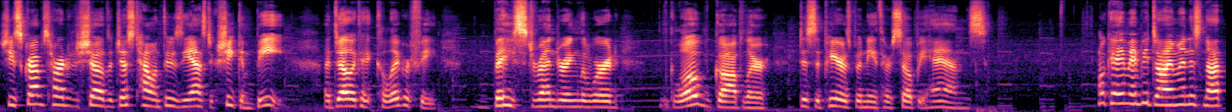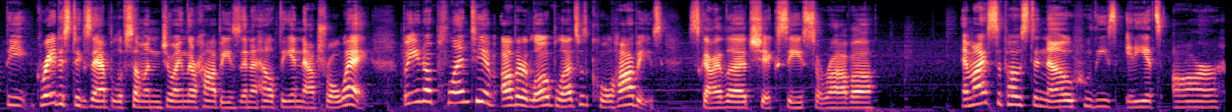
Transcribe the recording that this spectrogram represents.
She scrubs harder to show that just how enthusiastic she can be. A delicate calligraphy, based rendering the word globe gobbler disappears beneath her soapy hands. Okay, maybe Diamond is not the greatest example of someone enjoying their hobbies in a healthy and natural way, but you know plenty of other low bloods with cool hobbies. Skylla, Chixie, Sarava. Am I supposed to know who these idiots are?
